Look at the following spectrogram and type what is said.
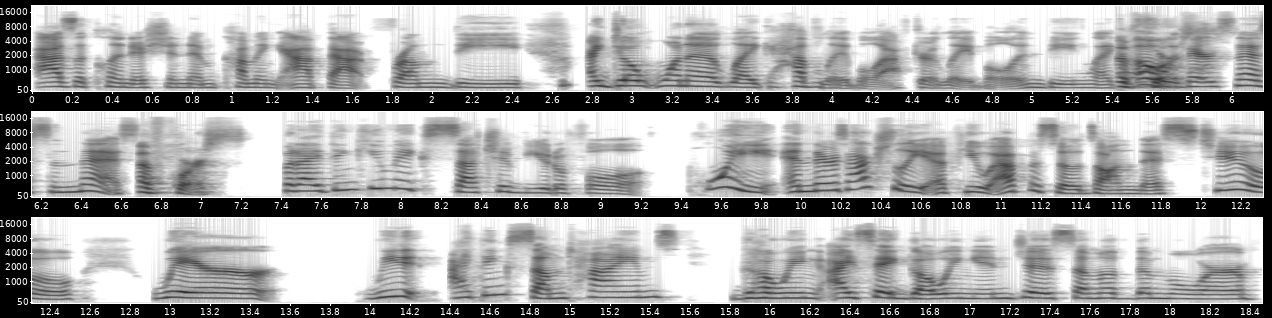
as a clinician am coming at that from the I don't want to like have label after label and being like, of "Oh, course. there's this and this." Of course. But I think you make such a beautiful point and there's actually a few episodes on this too where we I think sometimes going I say going into some of the more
